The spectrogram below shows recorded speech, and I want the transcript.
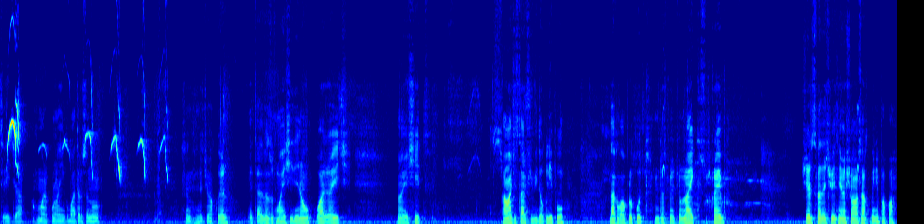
Cum vedeți aici, acum îl pun la incubator să nu se întâmple ceva cu el. Uite, ați văzut cum a ieșit din nou, coaja aici, a ieșit. Cam acesta ar fi videoclipul. Dacă v-a plăcut, nu uitați să un like, subscribe, share să vedeți și prietenii și m-am lăsat cu bine, papa. Pa.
